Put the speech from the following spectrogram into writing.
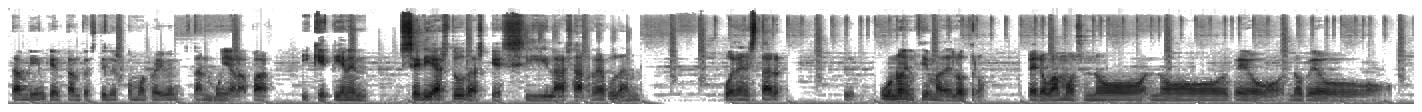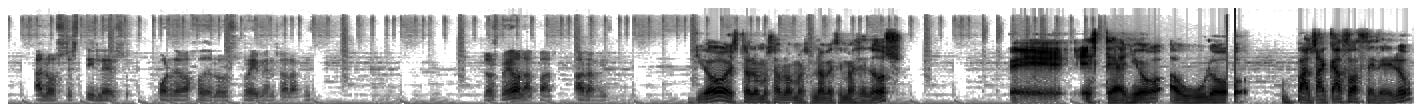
también que tanto Steelers como Ravens están muy a la par y que tienen serias dudas que si las arreglan pueden estar eh, uno encima del otro. Pero vamos, no, no veo no veo a los Steelers por debajo de los Ravens ahora mismo. Los veo a la par ahora mismo. Yo, esto lo hemos hablado más de una vez y más de dos. Eh, este año auguro batacazo acelero.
